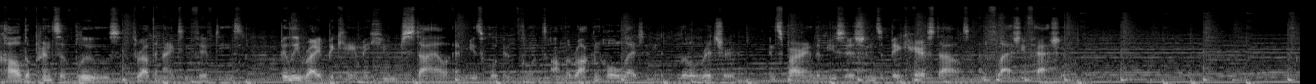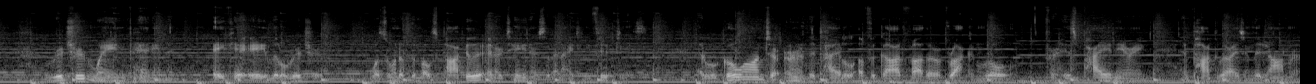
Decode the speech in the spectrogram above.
Called the Prince of Blues throughout the 1950s, Billy Wright became a huge style and musical influence on the rock and roll legend Little Richard, inspiring the musician's big hairstyles and flashy fashion. Richard Wayne Penniman, aka Little Richard, was one of the most popular entertainers of the 1950s and will go on to earn the title of the Godfather of Rock and Roll for his pioneering and popularizing the genre.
